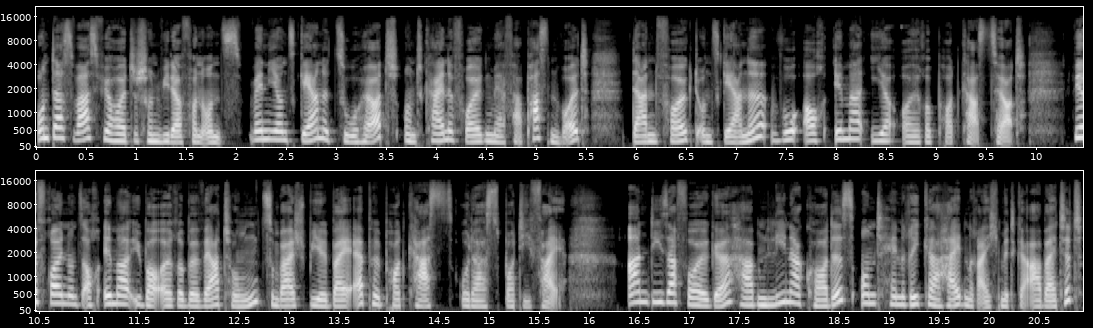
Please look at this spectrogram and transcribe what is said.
Und das war's für heute schon wieder von uns. Wenn ihr uns gerne zuhört und keine Folgen mehr verpassen wollt, dann folgt uns gerne, wo auch immer ihr eure Podcasts hört. Wir freuen uns auch immer über eure Bewertungen, zum Beispiel bei Apple Podcasts oder Spotify. An dieser Folge haben Lina Cordes und Henrike Heidenreich mitgearbeitet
